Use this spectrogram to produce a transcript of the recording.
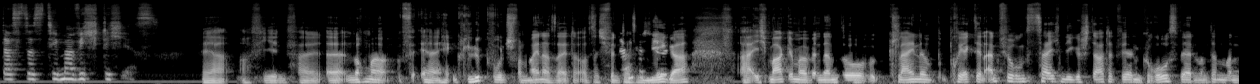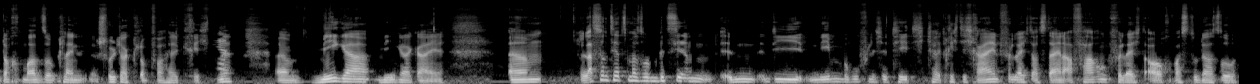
dass das Thema wichtig ist. Ja, auf jeden Fall. Äh, Nochmal äh, Glückwunsch von meiner Seite aus. Ich finde das mega. Äh, ich mag immer, wenn dann so kleine Projekte in Anführungszeichen, die gestartet werden, groß werden und dann man doch mal so einen kleinen Schulterklopfer halt kriegt. Ja. Ne? Ähm, mega, mega geil. Ähm, lass uns jetzt mal so ein bisschen in die nebenberufliche Tätigkeit richtig rein, vielleicht aus deiner Erfahrung, vielleicht auch, was du da so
